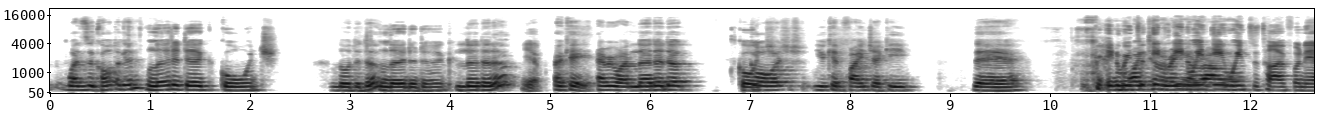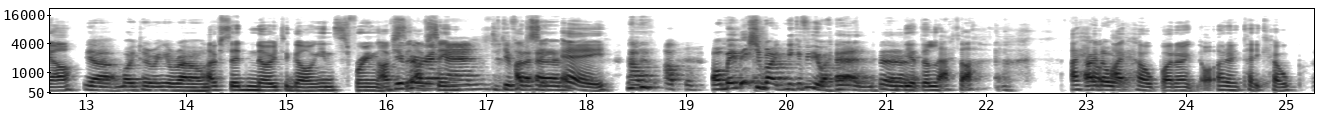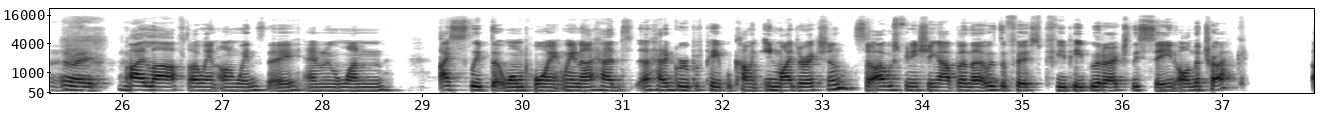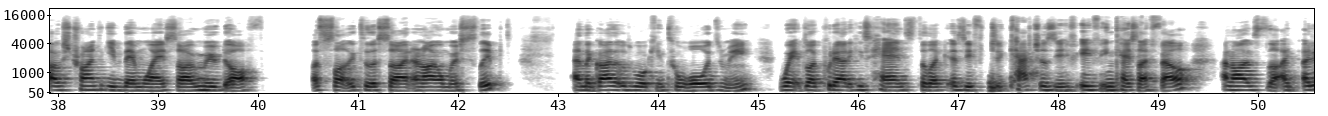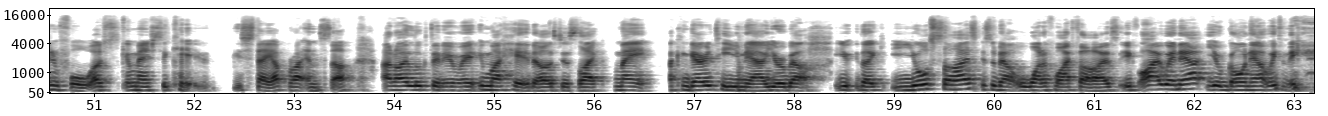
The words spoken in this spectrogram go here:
What is it called again? Lerderderg Gorge. Loderduk. Loderduk. Loderduk. Yep. Okay, everyone, Loderduk Gorge. Gorge. You can find Jackie there. In winter, in, Loitering in, in winter time for now. Yeah, loitering around. I've said no to going in spring. I've, Give se- her I've a seen. hand. Give her I've a seen. hand. Hey, Up, up. Or oh, maybe she might give you a hand. yeah, the latter. I help. know I, help. I don't. I don't take help. All right. I laughed. I went on Wednesday, and one, I slipped at one point when I had I had a group of people coming in my direction. So I was mm-hmm. finishing up, and that was the first few people that I actually seen on the track. I was trying to give them way, so I moved off slightly to the side, and I almost slipped. And the guy that was walking towards me went like put out his hands to like as if to catch as if if in case I fell. And I was like, I, I didn't fall. I just managed to keep, stay upright and stuff. And I looked at him in my head. I was just like, mate, I can guarantee you now, you're about you like your size is about one of my thighs. If I went out, you're going out with me.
